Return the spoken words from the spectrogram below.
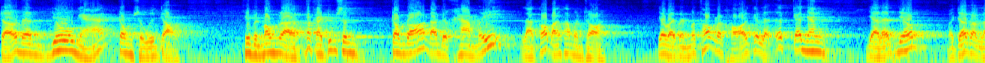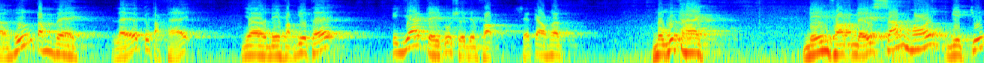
trở nên vô ngã trong sự nguyện cầu. Khi mình mong là tất cả chúng sinh trong đó đã được hàm ý là có bản thân mình rồi, do vậy mình mới thoát ra khỏi cái lợi ích cá nhân và lợi ích nhóm mà trở thành là hướng tâm về lợi ích của tập thể. Nhờ niệm phật như thế, cái giá trị của sự niệm phật sẽ cao hơn. Mục đích hai niệm phật để sám hối nghiệp trước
